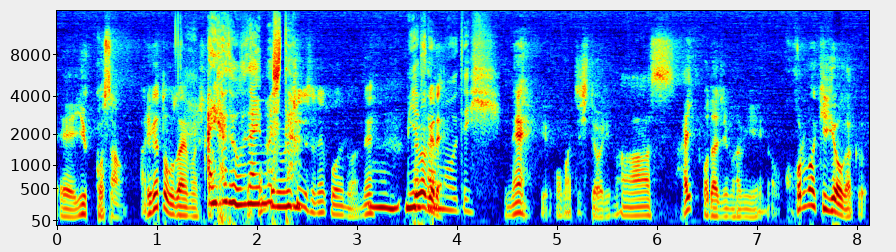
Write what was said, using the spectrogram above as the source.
えーゆっこさん、ありがとうございました。ありがとうございました本当に嬉しいですね、こういうのはね。うん皆さんもぜひね、お待ちしております。はい、小田島美恵の心の企業学、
